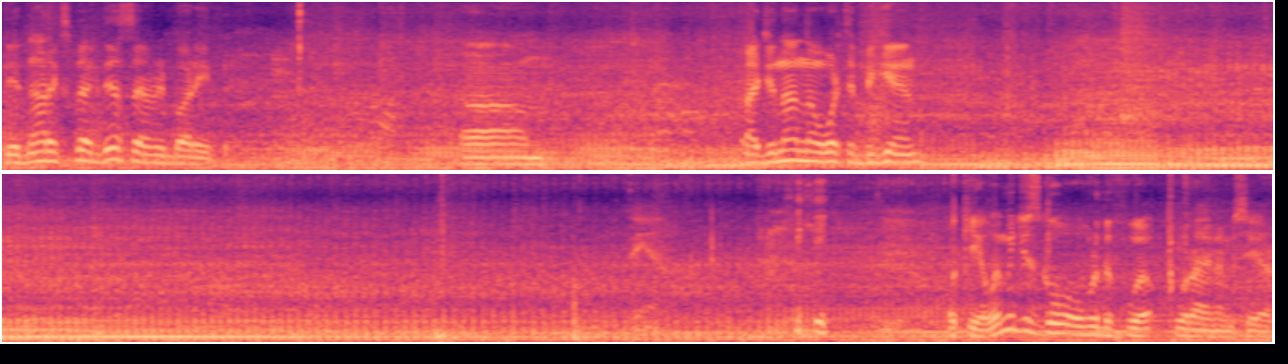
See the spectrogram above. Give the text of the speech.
did not expect this, everybody. Um, I do not know where to begin. Damn. okay, let me just go over the food, items here.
